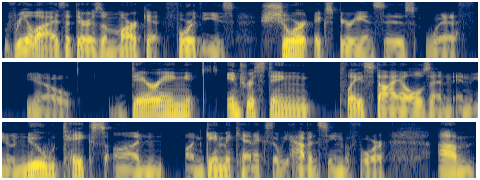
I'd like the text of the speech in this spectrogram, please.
realize that there is a market for these short experiences with, you know, daring, interesting play styles and and you know new takes on on game mechanics that we haven't seen before. Um,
